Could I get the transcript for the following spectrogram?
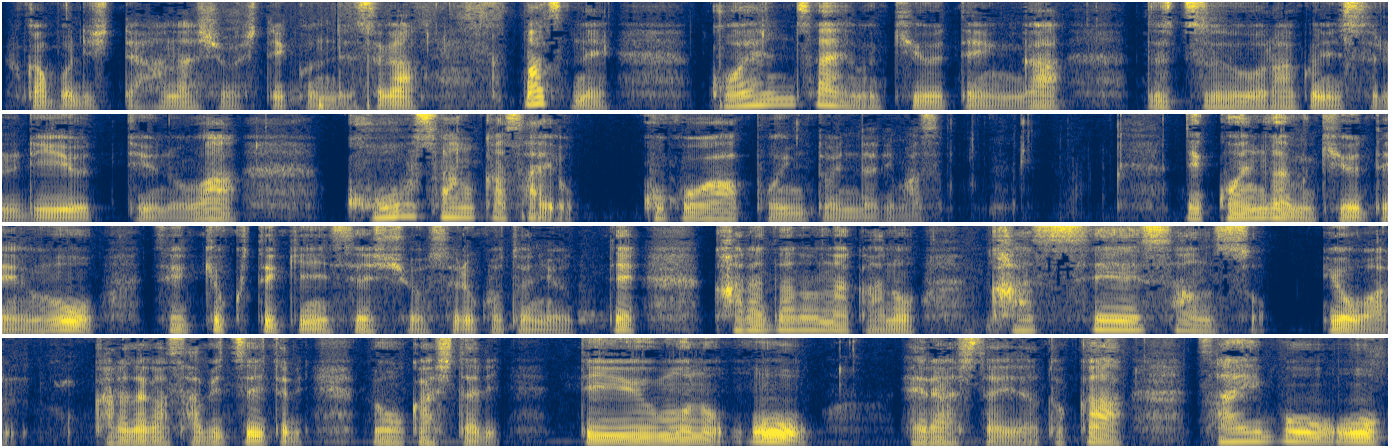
深掘りして話をしていくんですが、まずね、コエンザイム9点が頭痛を楽にする理由っていうのは、抗酸化作用。ここがポイントになります。で、コエンザイム9点を積極的に摂取をすることによって、体の中の活性酸素、要は体が錆びついたり、老化したりっていうものを減らしたりだとか、細胞を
